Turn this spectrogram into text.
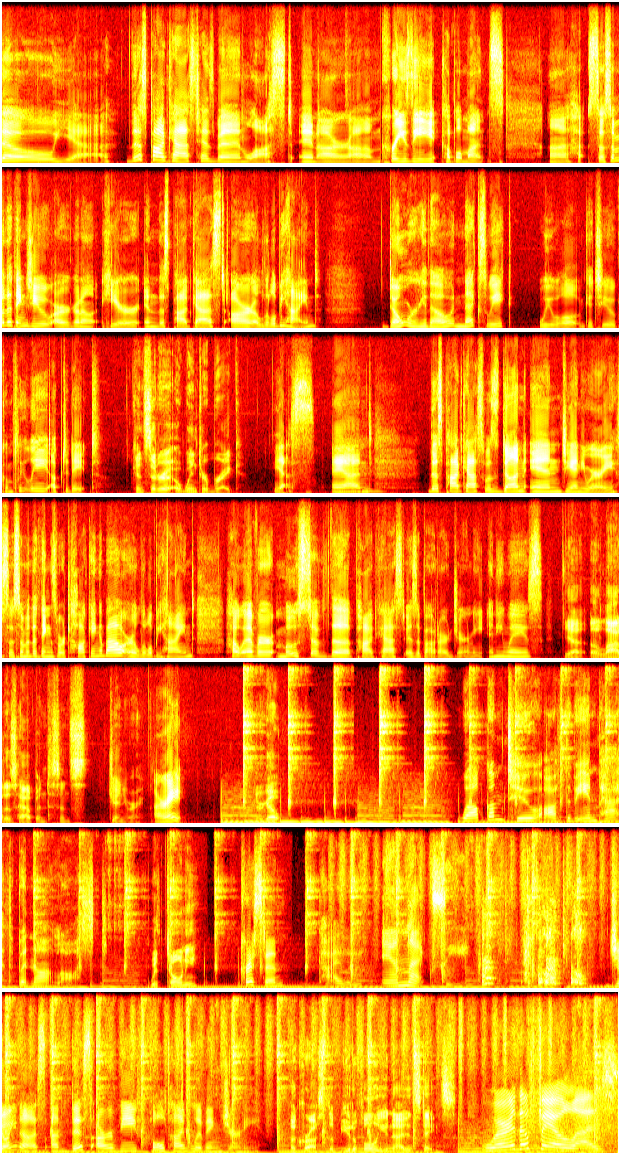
So, yeah, this podcast has been lost in our um, crazy couple months. Uh, so, some of the things you are going to hear in this podcast are a little behind. Don't worry though, next week we will get you completely up to date. Consider it a winter break. Yes. And this podcast was done in January. So some of the things we're talking about are a little behind. However, most of the podcast is about our journey, anyways. Yeah, a lot has happened since January. All right. There we go. Welcome to Off the Beaten Path But Not Lost. With Tony, Kristen, Kylie and Lexi. join us on this RV full time living journey. Across the beautiful United States. We're the Faolas.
